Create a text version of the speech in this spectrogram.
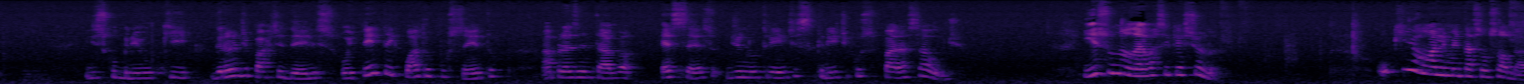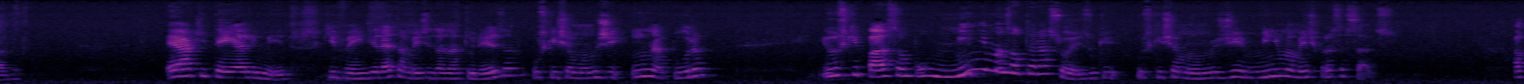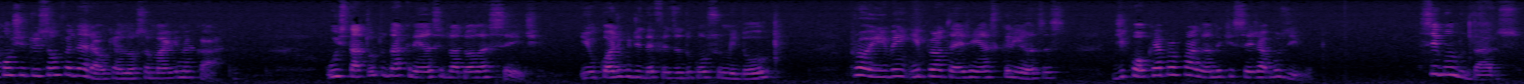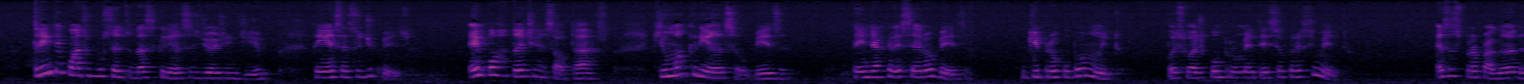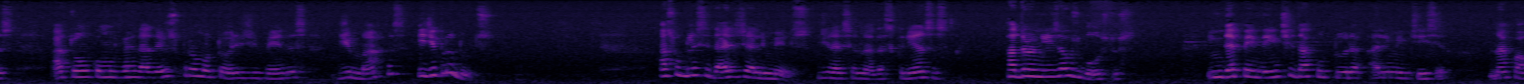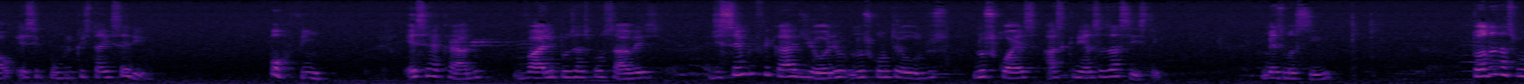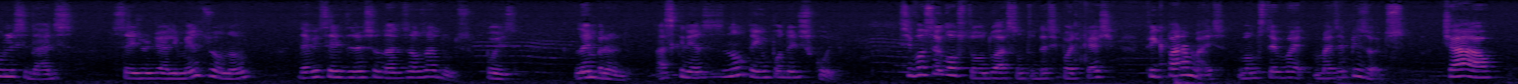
e descobriu que grande parte deles, 84%, apresentava excesso de nutrientes críticos para a saúde. Isso não leva a se questionar. O que é uma alimentação saudável? É a que tem alimentos que vêm diretamente da natureza, os que chamamos de in natura, e os que passam por mínimas alterações, os que chamamos de minimamente processados. A Constituição Federal, que é a nossa Magna Carta, o Estatuto da Criança e do Adolescente e o Código de Defesa do Consumidor proíbem e protegem as crianças de qualquer propaganda que seja abusiva. Segundo dados, 34% das crianças de hoje em dia têm excesso de peso. É importante ressaltar que uma criança obesa tende a crescer obesa, o que preocupa muito, pois pode comprometer seu crescimento. Essas propagandas atuam como verdadeiros promotores de vendas de marcas e de produtos. As publicidades de alimentos direcionadas às crianças padronizam os gostos, independente da cultura alimentícia na qual esse público está inserido. Por fim, esse recado vale para os responsáveis de sempre ficar de olho nos conteúdos nos quais as crianças assistem. Mesmo assim, todas as publicidades, sejam de alimentos ou não, devem ser direcionadas aos adultos, pois Lembrando, as crianças não têm o poder de escolha. Se você gostou do assunto desse podcast, fique para mais. Vamos ter mais episódios. Tchau!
